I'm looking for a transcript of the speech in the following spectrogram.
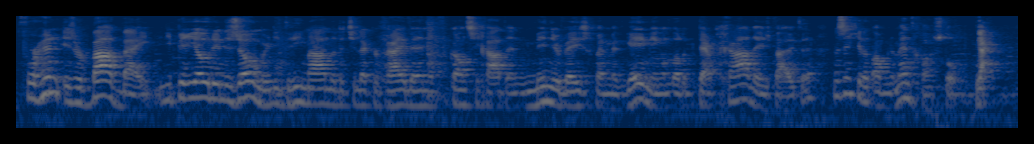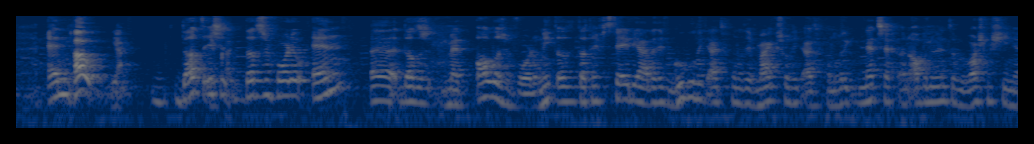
voor hun is er baat bij. Die periode in de zomer, die drie maanden dat je lekker vrij bent, op vakantie gaat en minder bezig bent met gaming, omdat het 30 graden is buiten, dan zet je dat abonnement gewoon stop. Ja. En Oh, ja. dat is, dat is een voordeel. En dat is met alles een voordeel. Niet, dat, dat heeft Stadia, dat heeft Google niet uitgevonden, dat heeft Microsoft niet uitgevonden. Wat ik net zeg, een abonnement op een wasmachine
